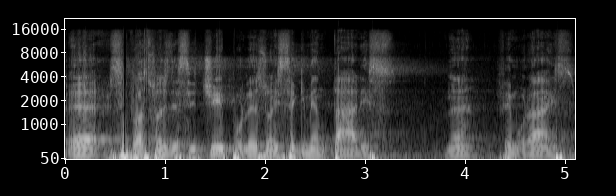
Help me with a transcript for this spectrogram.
É, situações desse tipo, lesões segmentares, né, femorais,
